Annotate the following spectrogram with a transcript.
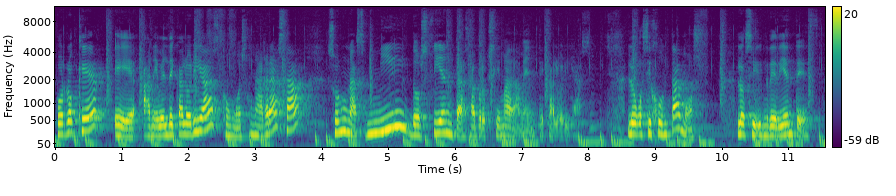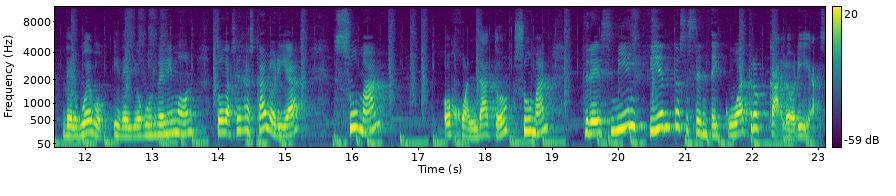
por lo que eh, a nivel de calorías, como es una grasa, son unas 1200 aproximadamente calorías. Luego si juntamos los ingredientes del huevo y del yogur de limón, todas esas calorías suman, ojo al dato, suman 3.164 calorías.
